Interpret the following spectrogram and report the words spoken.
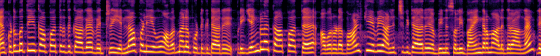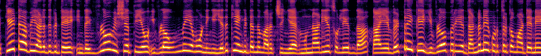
என் குடும்பத்தையும் காப்பாத்துறதுக்காக வெற்றி எல்லா பழியவும் அவர் மேல போட்டுக்கிட்டாரு. இப்படி எங்களை காப்பாத்த அவரோட வாழ்க்கையவே அழிச்சுக்கிட்டாரு அப்படின்னு சொல்லி பயங்கரமா அழுகுறாங்க. இதை கேட்ட அபி அழுதுகிட்டே இந்த இவ்வளோ விஷயத்தையும் இவ்வளோ உண்மையவும் நீங்க எதுக்கு என்கிட்ட இருந்து மறைச்சீங்க? முன்னாடியே சொல்லியிருந்தா நான் என் வெற்றிக்கு இவ்வளோ பெரிய தண்டனை கொடுத்துருக்க மாட்டேனே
